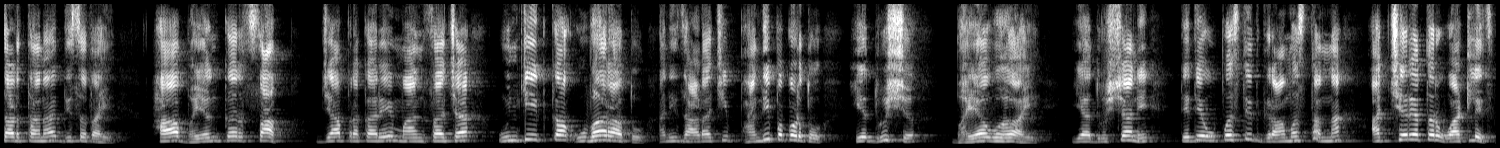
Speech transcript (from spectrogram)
चढताना दिसत आहे. हा भयंकर साप ज्या प्रकारे माणसाच्या उंची इतका उभा राहतो आणि झाडाची फांदी पकडतो हे दृश्य भयावह आहे. या दृश्याने तेथे उपस्थित ग्रामस्थांना आश्चर्य तर वाटलेच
